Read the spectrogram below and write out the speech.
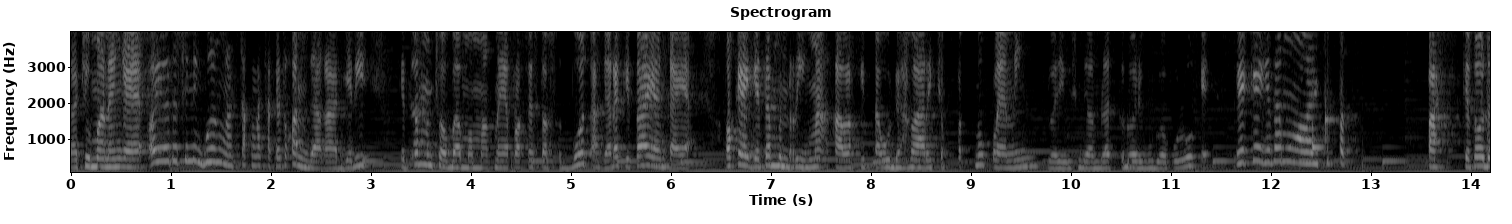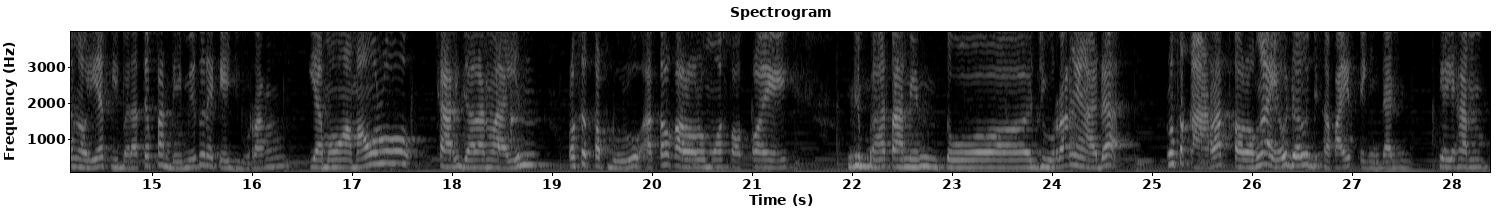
Gak cuma yang kayak oh ya udah sini gue ngacak-ngacak itu kan enggak kan. Jadi kita mencoba memaknai proses tersebut akhirnya kita yang kayak oke kita menerima kalau kita udah lari cepet tuh planning 2019 ke 2020 kayak oke kita mau lari cepet pas kita udah ngelihat ibaratnya pandemi itu udah kayak jurang. Ya mau nggak mau lu cari jalan lain lo stop dulu. Atau kalau lo mau sotoy jembatanin tuh jurang yang ada lo sekarat. Kalau nggak ya udah lo bisa fighting. Dan pilihan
